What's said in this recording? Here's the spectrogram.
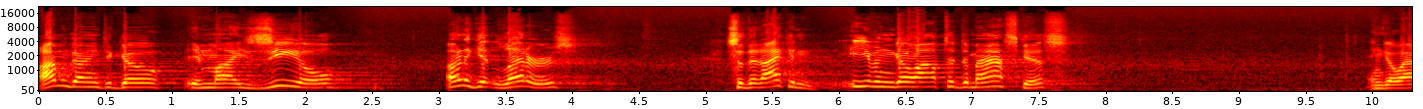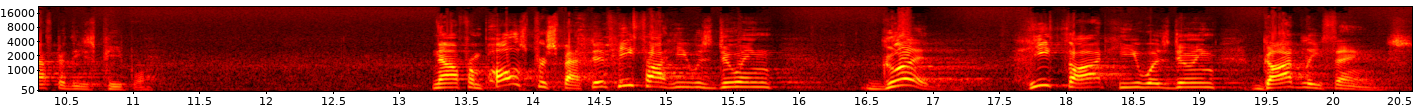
I'm going to go in my zeal, I'm going to get letters so that I can even go out to Damascus and go after these people. Now, from Paul's perspective, he thought he was doing good. He thought he was doing godly things.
